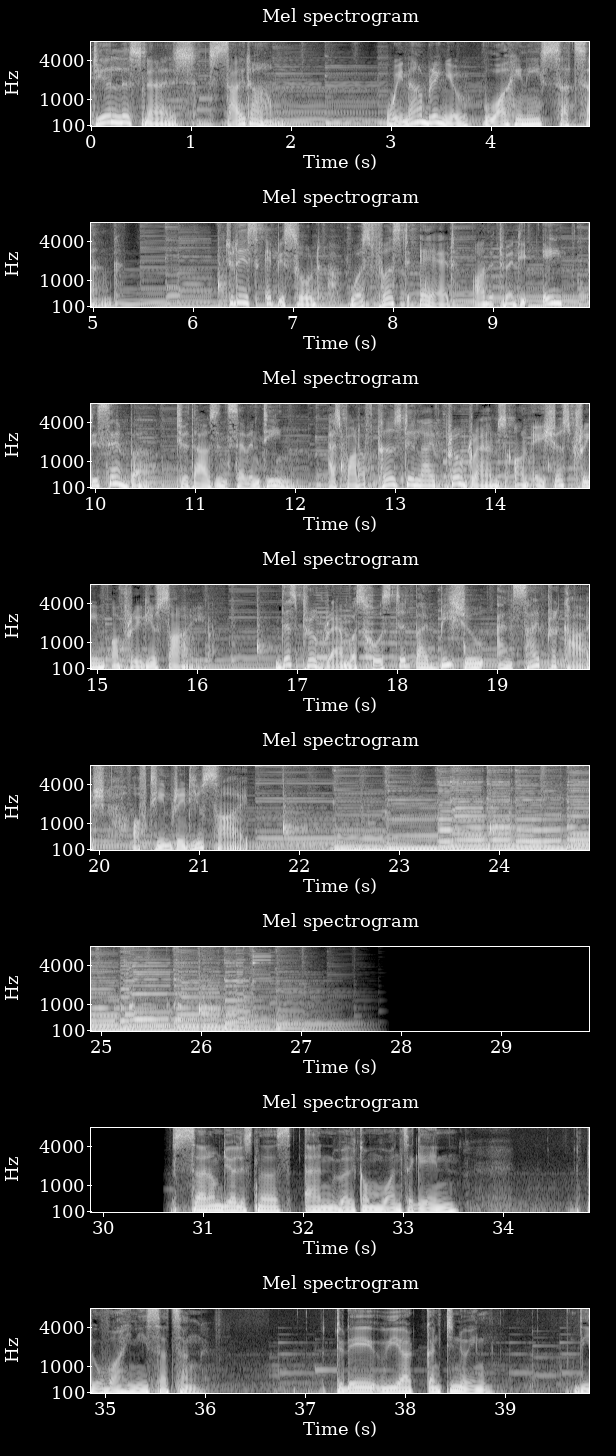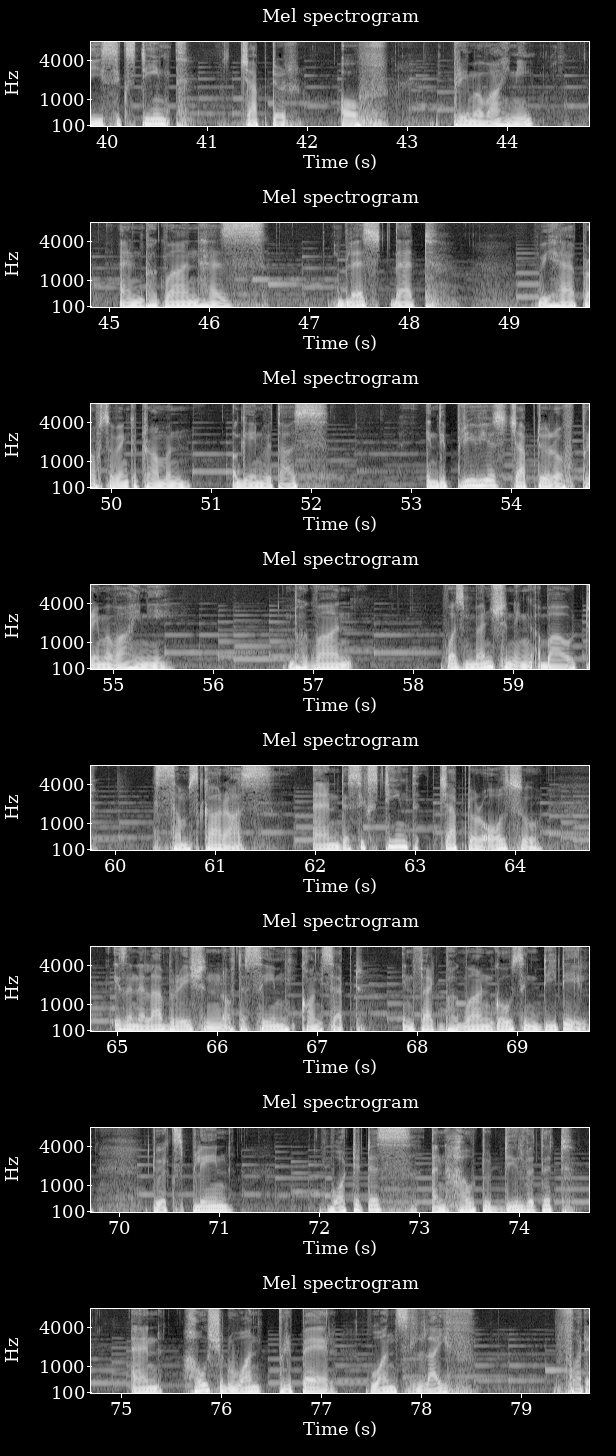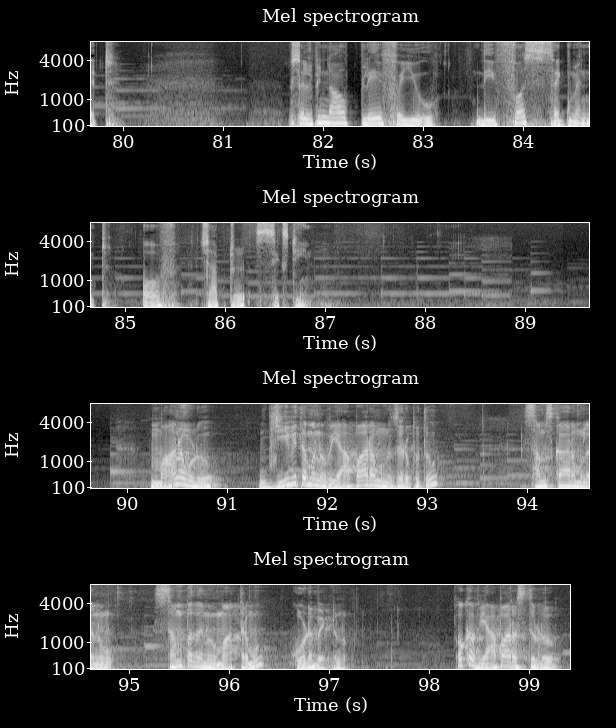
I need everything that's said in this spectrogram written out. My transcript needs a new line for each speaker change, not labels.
Dear listeners, Sai Ram. We now bring you Vahini Satsang. Today's episode was first aired on the 28th December 2017 as part of Thursday live programs on Asia Stream of Radio Sai. This program was hosted by Bishu and Sai Prakash of Team Radio Sai.
Sai Ram, dear listeners, and welcome once again to Vahini Satsang. Today we are continuing the 16th chapter of Prema Vahini, and Bhagwan has blessed that we have Professor Venkataraman again with us. In the previous chapter of Prema Vahini, Bhagwan was mentioning about samskaras. And the 16th chapter also is an elaboration of the same concept. In fact bhagwan goes in detail to explain what it is and how to deal with it and how should one prepare one's life for it. So let me now play for you the first segment of chapter 16
మానవుడు జీవితమును వ్యాపారమును జరుపుతూ సంస్కారములను సంపదను మాత్రము కూడబెట్టును. ఒక వ్యాపారస్తుడు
